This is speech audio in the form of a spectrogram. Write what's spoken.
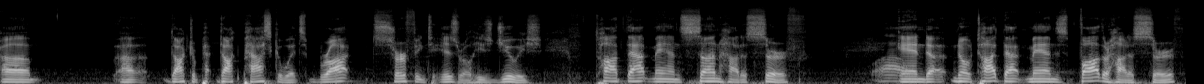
um, uh, Dr. Pa- Doc Paskowitz, brought surfing to Israel. He's Jewish, taught that man's son how to surf Wow. and uh, no, taught that man's father how to surf.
